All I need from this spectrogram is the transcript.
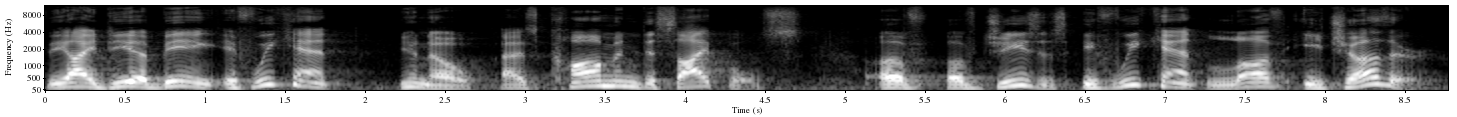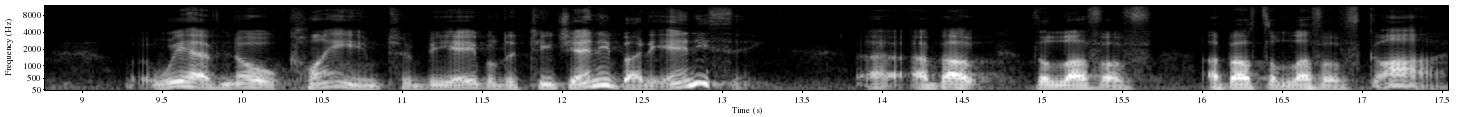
The idea being, if we can't, you know, as common disciples of, of Jesus, if we can't love each other, we have no claim to be able to teach anybody anything uh, about, the love of, about the love of God.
